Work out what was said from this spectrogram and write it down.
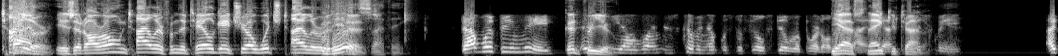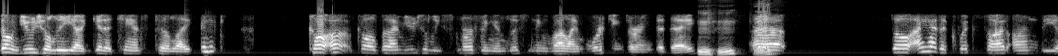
Tyler. Is it our own Tyler from the Tailgate Show? Which Tyler It is is, this? I think. That would be me. Good for It's you. The, uh, one who's coming up with the Phil Steele report all the Yes, time. Yes, thank you, Tyler. it's me. I don't usually uh, get a chance to like call, uh, call, but I'm usually smurfing and listening while I'm working during the day. Mm-hmm. Uh, so I had a quick thought on the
